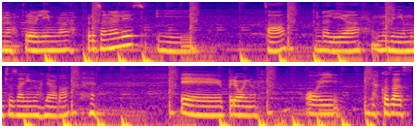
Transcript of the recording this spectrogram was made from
unos problemas personales y está, en realidad no tenía muchos ánimos, la verdad. Eh, pero bueno, hoy las cosas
